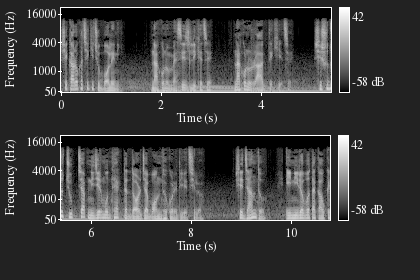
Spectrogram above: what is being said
সে কারও কাছে কিছু বলেনি, না কোনো মেসেজ লিখেছে, না কোনো রাগ দেখিয়েছে। সে শুধু চুপচাপ নিজের মধ্যে একটা দরজা বন্ধ করে দিয়েছিল। সে জানত, এই নীরবতা কাউকে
